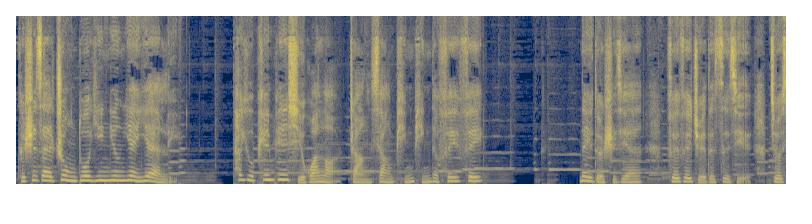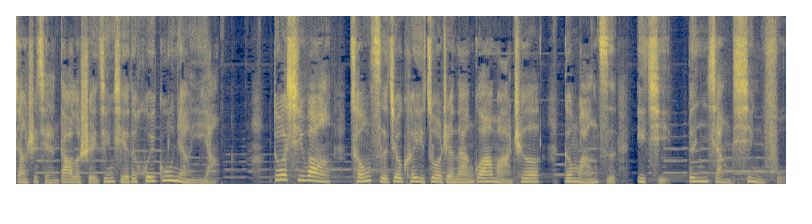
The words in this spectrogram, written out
可是，在众多莺莺燕燕里，他又偏偏喜欢了长相平平的菲菲。那段时间，菲菲觉得自己就像是捡到了水晶鞋的灰姑娘一样，多希望从此就可以坐着南瓜马车，跟王子一起奔向幸福。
